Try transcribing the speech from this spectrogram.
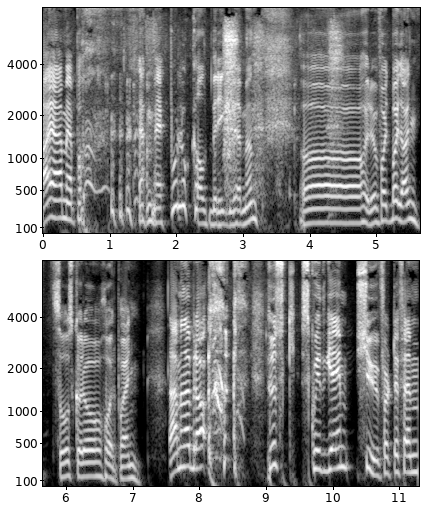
Nei, jeg er med på, jeg er med på lokalt brygg, Vemund. Og har du fått ballene, så skal du ha hår på den. Nei, men det er bra. Husk Squid Game 2045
